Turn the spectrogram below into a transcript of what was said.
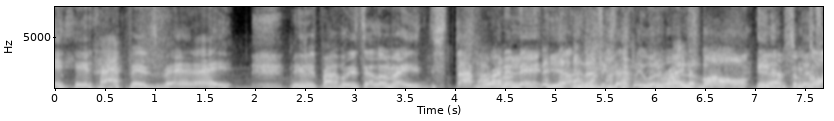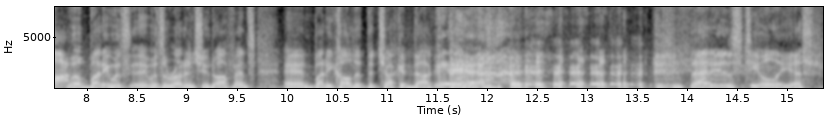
it happens, man. Hey, he was probably telling him, "Hey, stop, running, that. Yeah, that's exactly what it Run was. Run the ball. Eat up some It's- clock." Well, Buddy was it was a run and shoot offense, and Buddy called it the chuck and duck. yeah. that is Teola, yes.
